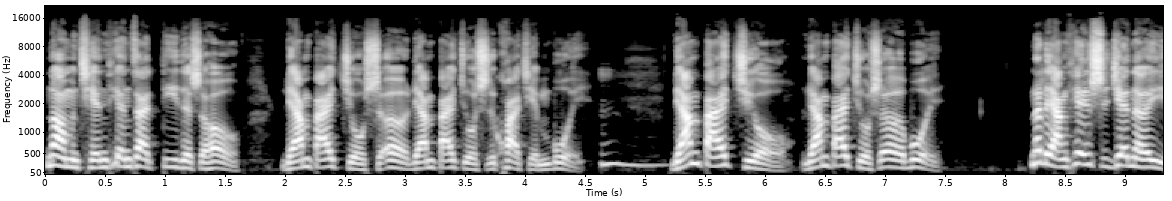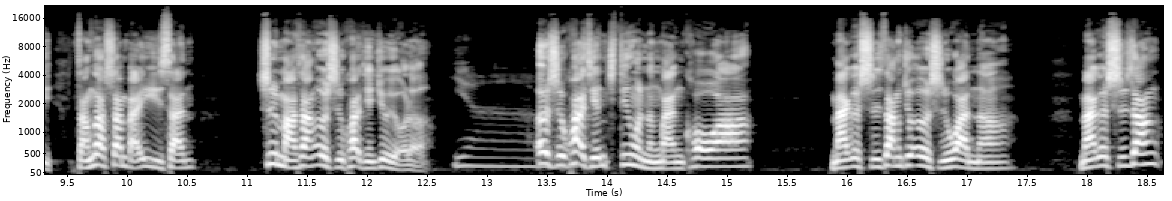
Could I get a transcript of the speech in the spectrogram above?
那我们前天在低的时候，两百九十二、两百九十块钱卖，嗯，两百九、两百九十二卖，那两天时间而已，涨到三百一十三，是马上二十块钱就有了。呀，二十块钱一定会能满扣啊，买个十张就二十万呢，买个十张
